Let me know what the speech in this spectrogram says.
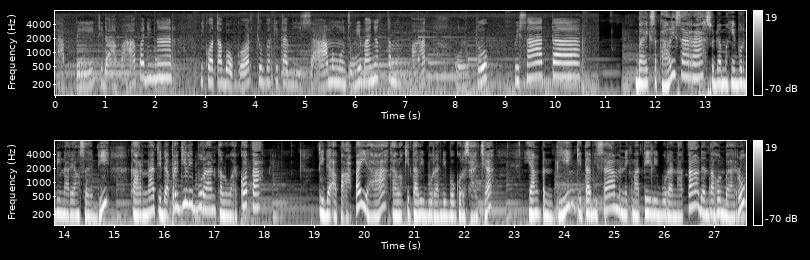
Tapi tidak apa-apa Dinar. Di kota Bogor juga kita bisa mengunjungi banyak tempat untuk wisata. Baik sekali Sarah sudah menghibur Dinar yang sedih karena tidak pergi liburan ke luar kota. Tidak apa-apa ya kalau kita liburan di Bogor saja yang penting kita bisa menikmati liburan Natal dan Tahun Baru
